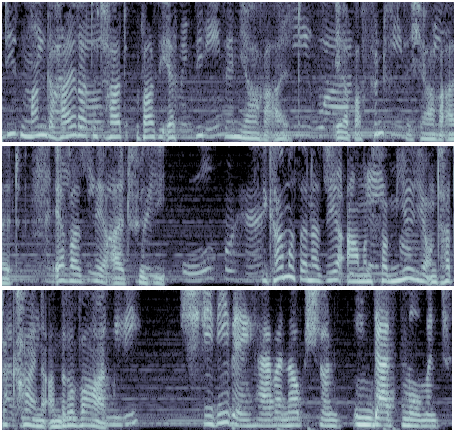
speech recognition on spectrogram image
diesen Mann geheiratet hat, war sie erst 17 Jahre alt. Er war 50 Jahre alt. Er war sehr alt für sie. Sie kam aus einer sehr armen Familie und hatte keine andere Wahl. She didn't have an option in that moment.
